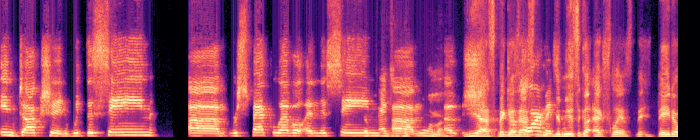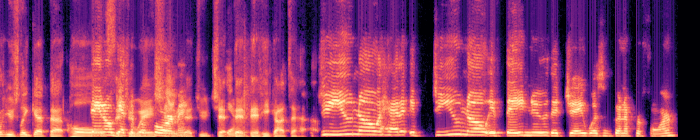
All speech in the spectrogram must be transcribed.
induction with the same um, respect level and the same um, uh, Yes, because that's performance. the musical excellence. They, they don't usually get that whole They don't get the situation performance. that you ch- Yeah. that, that he got to have. Do you know ahead? Of, if do you know if they knew that Jay wasn't going to perform?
